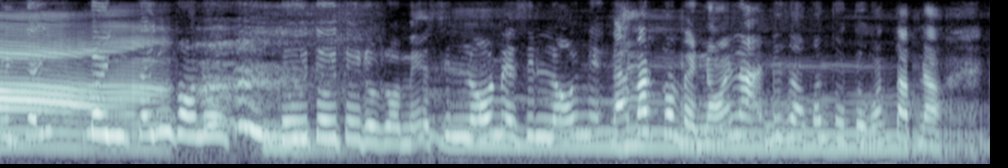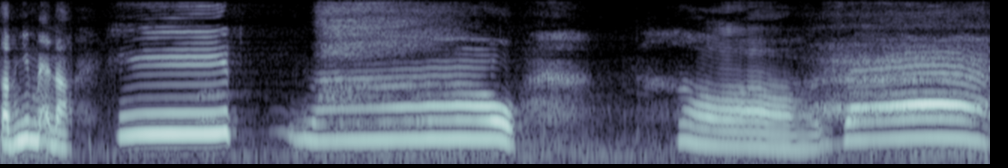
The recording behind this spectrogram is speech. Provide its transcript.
bình tĩnh bình tĩnh con ơi. Từ từ từ được rồi mẹ xin lỗi mẹ xin lỗi mẹ. Đã bắt con phải nói lại bây giờ con từ từ con tập nào. Tập như mẹ nào. Hít vào. Thở ra.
